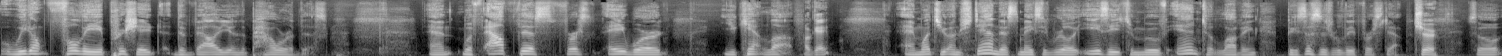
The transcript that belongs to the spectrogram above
we don't fully appreciate the value and the power of this and without this first a word you can't love Okay. And once you understand this, it makes it really easy to move into loving because this is really the first step. Sure. So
